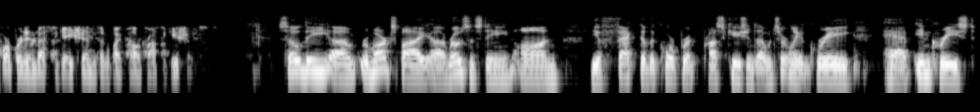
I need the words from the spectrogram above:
corporate investigations and white collar prosecutions. So the uh, remarks by uh, Rosenstein on the effect of the corporate prosecutions, I would certainly agree, have increased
